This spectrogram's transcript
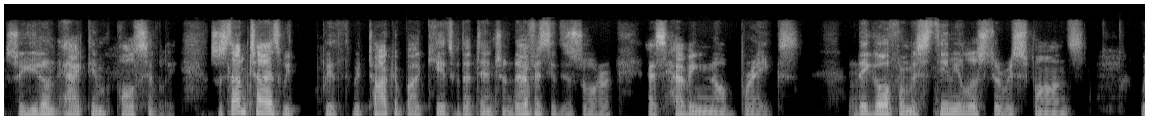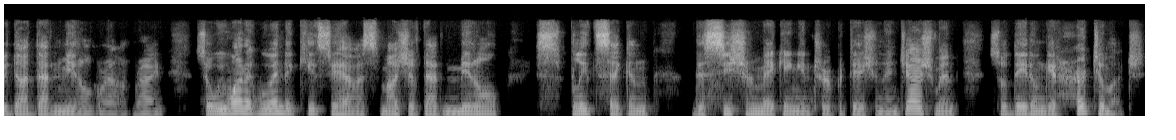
So you don't act impulsively. So sometimes we we, we talk about kids with attention deficit disorder as having no brakes. They mm. go from a stimulus to response without that middle ground, right? So we want we want the kids to have as much of that middle split second decision making, interpretation, and judgment, so they don't get hurt too much.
